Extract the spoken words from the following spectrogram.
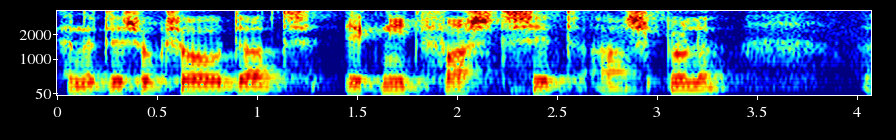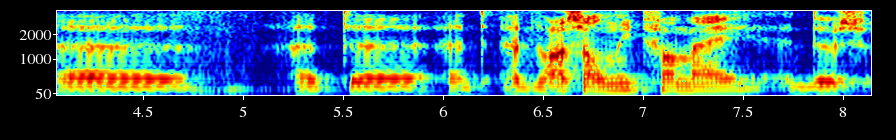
en het is ook zo dat ik niet vast zit aan spullen. Uh, het, het, het, was al niet van mij. Dus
